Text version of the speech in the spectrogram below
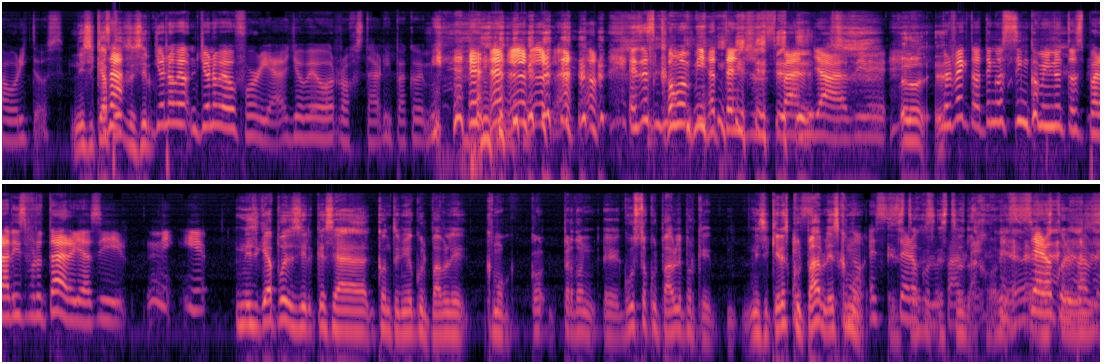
favoritos. Ni O siquiera sea, puedes decir. yo no veo, yo no veo Euphoria, yo veo Rockstar y Paco de Miguel. Ese es como mi attention span ya, así de. pero, eh, Perfecto, tengo cinco minutos para disfrutar y así. Ni- y- ni siquiera puedes decir que sea contenido culpable, como, co- perdón, eh, gusto culpable, porque ni siquiera es culpable. Es, como. No, es cero culpable. Esto es la joya. Es cero esto es- culpable.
